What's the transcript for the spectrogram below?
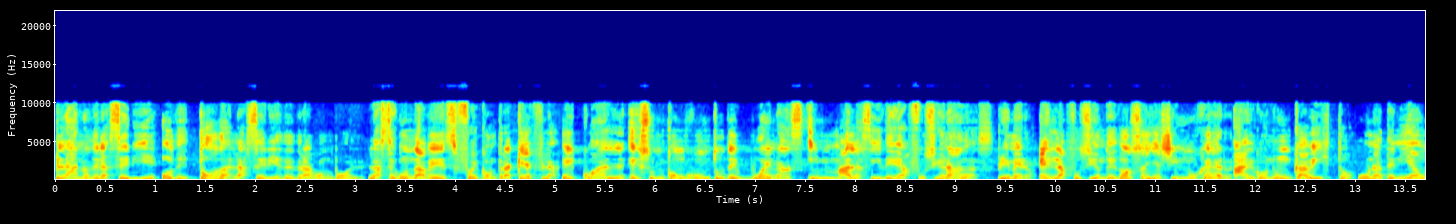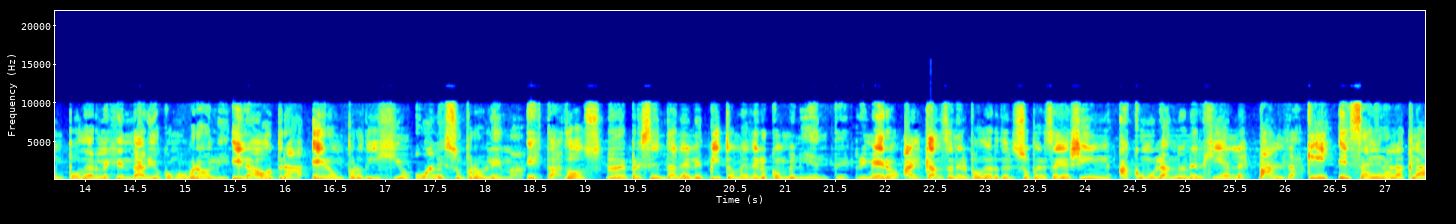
plano de la serie o de todas las series de Dragon Ball. La segunda vez fue contra Kefla, el cual es un conjunto de buenas y malas ideas fusionadas. Primero, es la fusión de dos Saiyajin mujer, algo nunca visto. Una tenía un poder legendario como Broly y la otra era un prodigio. ¿Cuál es su problema? Estas dos representan el epítome de lo conveniente. Primero, alcanzan el poder del Super Saiyajin acumulando energía en la espalda. ¿Qué? ¿Esa era la clave?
